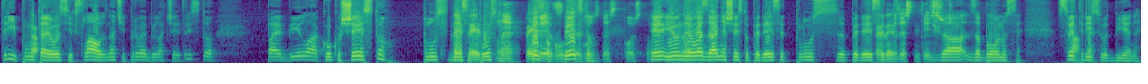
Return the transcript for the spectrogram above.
tri puta je Osijek slao, znači prva je bila 400, pa je bila koliko 600 plus Ne, 10%. ne, 500 plus 500 500. plus 10%. E, I onda je Da. ova zadnja 650 plus 50, 50 tisuća. za, za bonuse. Sve tri je. su odbijene.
